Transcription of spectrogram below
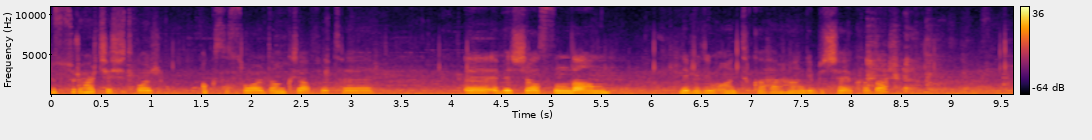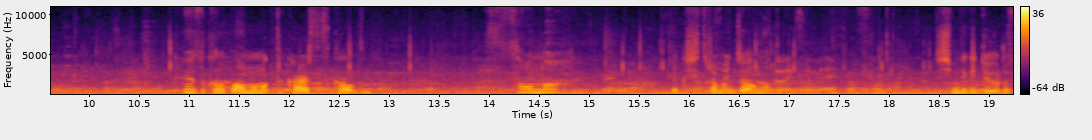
Bir sürü her çeşit var. Aksesuardan kıyafete, e, ev eşyasından, ne bileyim antika herhangi bir şeye kadar. Gözü kalıp almamakta kararsız kaldım. Sonra yakıştıramayınca almadım. Şimdi gidiyoruz.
